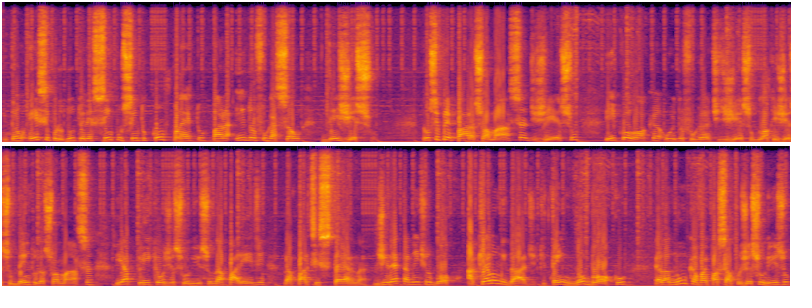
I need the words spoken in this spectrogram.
Então esse produto ele é 100% completo para hidrofugação de gesso. Então se prepara a sua massa de gesso e coloca o hidrofugante de gesso, bloco de gesso dentro da sua massa e aplica o gesso liso na parede, na parte externa, diretamente no bloco. Aquela umidade que tem no bloco ela nunca vai passar para o gesso liso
